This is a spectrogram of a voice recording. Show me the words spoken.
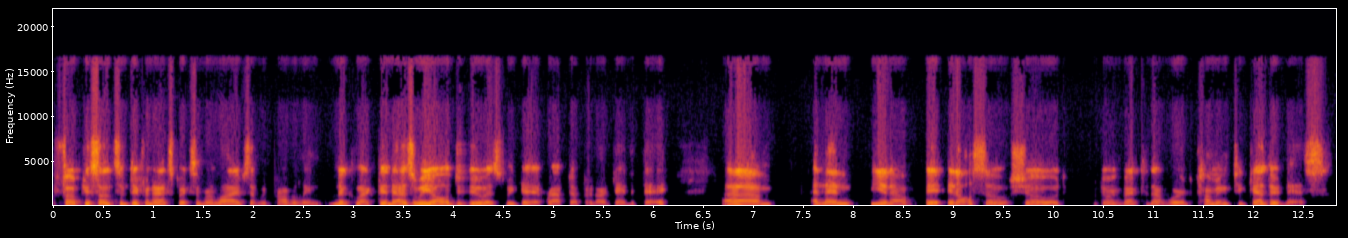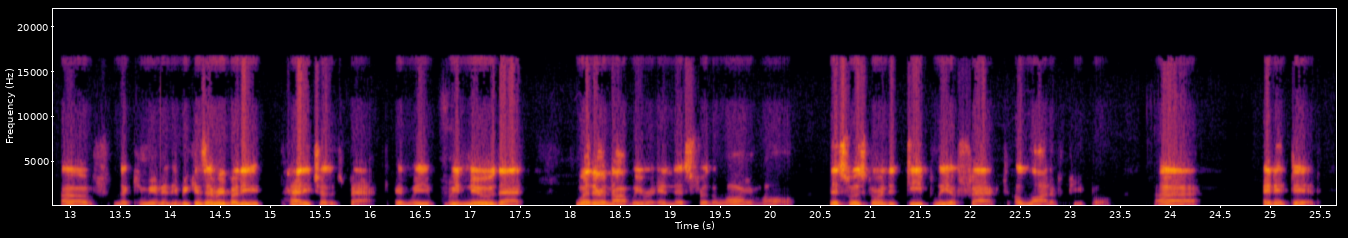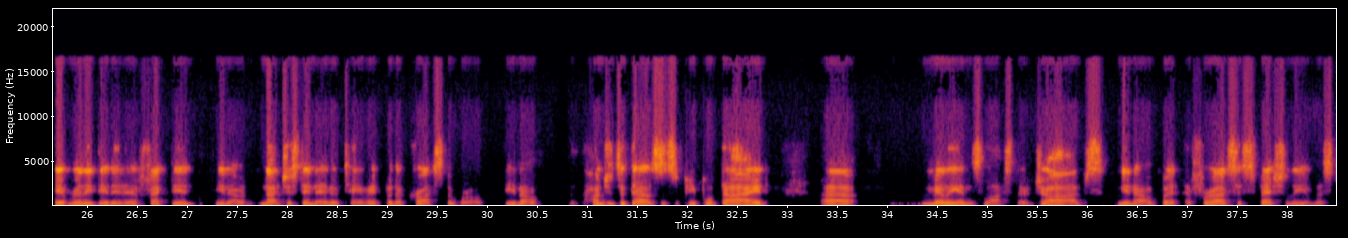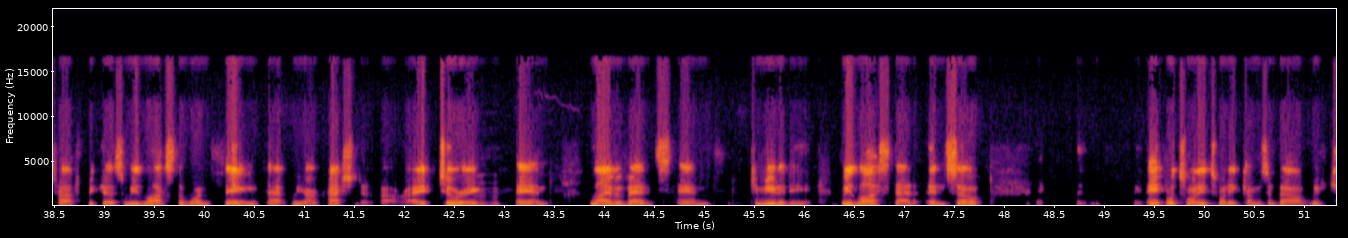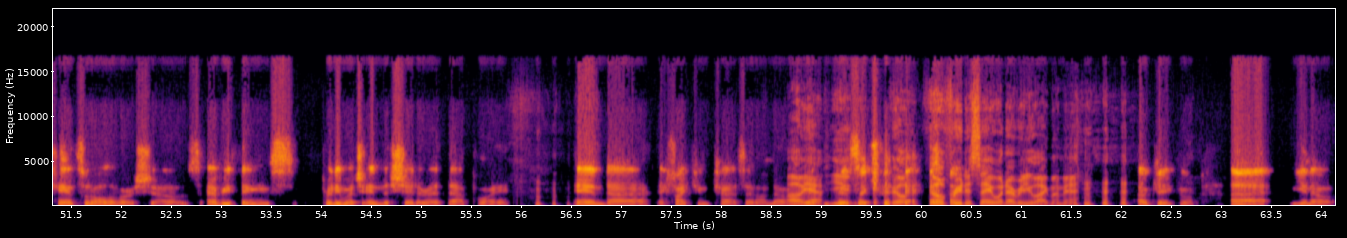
focus on some different aspects of our lives that we probably neglected, as we all do as we get wrapped up in our day to day. And then you know it, it also showed going back to that word coming togetherness of the community because everybody had each other's back. And we we hmm. knew that whether or not we were in this for the long haul this was going to deeply affect a lot of people. Uh and it did. It really did. It affected you know not just in entertainment but across the world. You know hundreds of thousands of people died. Uh, millions lost their jobs you know but for us especially it was tough because we lost the one thing that we are passionate about right? Touring mm-hmm. and live events and community. We lost that. And so april 2020 comes about. We've canceled all of our shows. Everything's pretty much in the shitter at that point. and uh if i can cuss i don't know. Oh yeah. You, like... feel, feel free to say whatever you like my man. Okay cool. Uh you know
